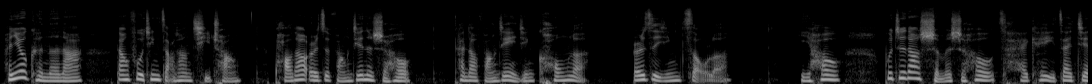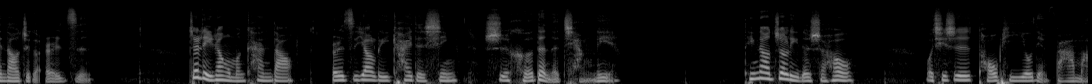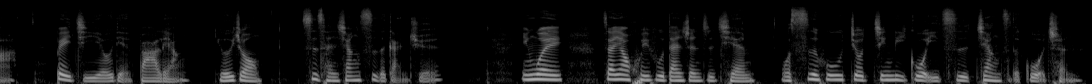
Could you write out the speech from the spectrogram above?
很有可能啊，当父亲早上起床跑到儿子房间的时候，看到房间已经空了，儿子已经走了，以后不知道什么时候才可以再见到这个儿子。这里让我们看到儿子要离开的心是何等的强烈。听到这里的时候，我其实头皮有点发麻。背脊也有点发凉，有一种似曾相似的感觉。因为在要恢复单身之前，我似乎就经历过一次这样子的过程。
